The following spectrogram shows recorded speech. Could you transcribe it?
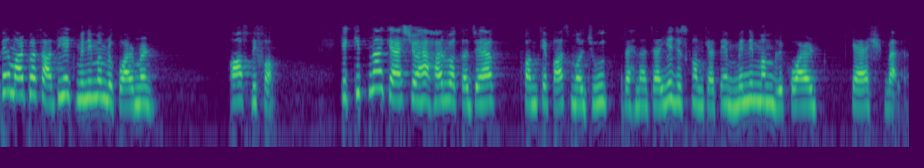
پھر ہمارے پاس آتی ہے ایک minimum requirement of the firm کہ کتنا کیش جو ہے ہر وقت جو ہے فرم کے پاس موجود رہنا چاہیے، جس کو ہم کہتے ہیں minimum required cash balance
